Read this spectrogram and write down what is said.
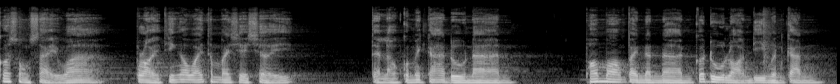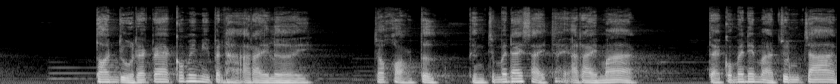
ก็สงสัยว่าปล่อยทิ้งเอาไว้ทำไมเฉยๆ แต่เราก็ไม่กล้าดูนาน เพราะมองไปนานๆ ก็ดูหลอนดีเหมือนกัน ตอนอยู่แรก ๆ ก็ไม่มีปัญหาอะไรเลย เจ้าของตึกถึงจะไม่ได้ใส่ใจอะไรมาก แต่ก็ไม่ได้มาจุนจ้าน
